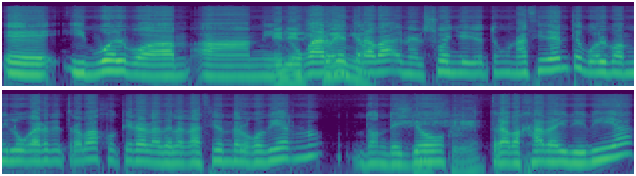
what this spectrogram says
eh, y vuelvo a, a mi ¿En el lugar de trabajo. En el sueño yo tengo un accidente, vuelvo a mi lugar de trabajo, que era la delegación del gobierno, donde Sí, yo trabajaba y vivía.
